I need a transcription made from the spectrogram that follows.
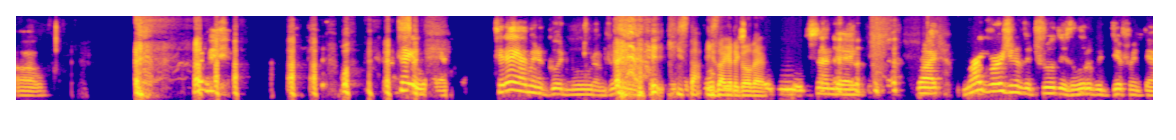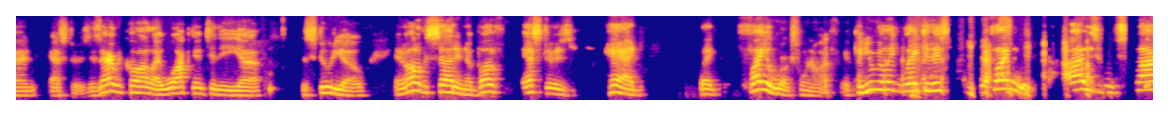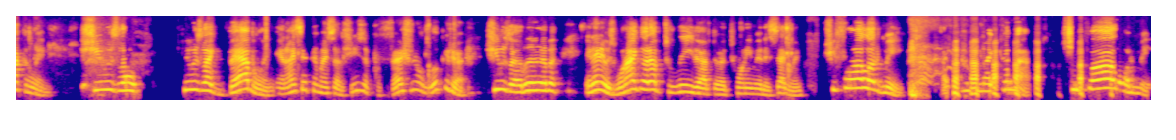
oh, I'll tell you what, today I'm in a good mood. I'm drinking. he's not he's not gonna go there. Sunday, but my version of the truth is a little bit different than Esther's. As I recall, I walked into the uh, the studio, and all of a sudden, above Esther's head, like fireworks went off. Can you relate, relate to this? Yes. Fireworks. Eyes were sparkling. She was like. She was like babbling, and I said to myself, "She's a professional. Look at her." She was like, blah, blah, blah. and anyways, when I got up to leave after a twenty-minute segment, she followed me. I came to my car. She followed me.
